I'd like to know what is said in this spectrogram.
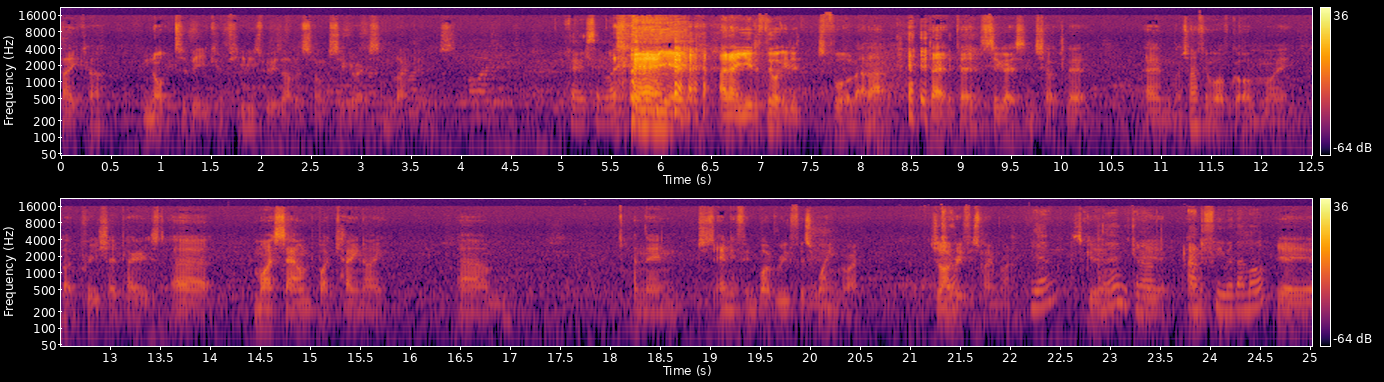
Faker, not to be confused with his other song Cigarettes and Loneliness. Very similar. yeah, yeah, I know, you'd have thought you'd have thought about that. that, that Cigarettes and Chocolate. Um, I'm trying to think what I've got on my like pre-show playlist. Uh, my Sound by Kano. Um, and then just anything by Rufus Wainwright. Do you like Sure. Rufus Wainwright? Yeah. It's good. Yeah, we can yeah, add, yeah. add a few of them on. Yeah, yeah, yeah,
